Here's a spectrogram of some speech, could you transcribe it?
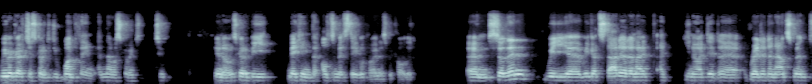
we were just going to do one thing, and that was going to, to you know, it was going to be making the ultimate stablecoin, as we called it. Um, so then we uh, we got started, and I, I you know I did a Reddit announcement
